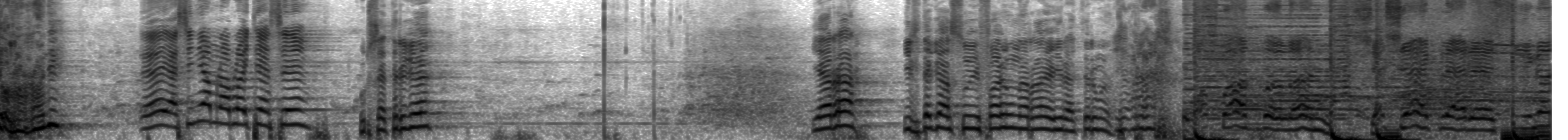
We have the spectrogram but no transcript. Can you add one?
ярарани ей ә сен не мына былай айтасың көрсәтірге ярар ертеге суифай ойнарға үйретірмін Аппақ бұлын шәшәкләре сиңа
